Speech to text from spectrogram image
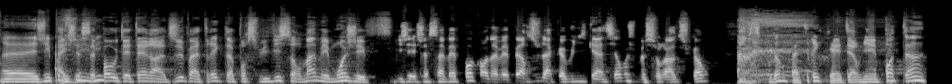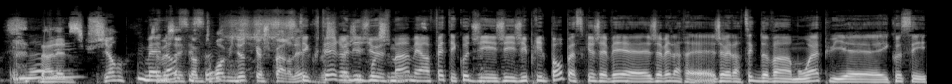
j'ai pas. je sais pas où t'étais rendu, Patrick. T'as poursuivi sûrement, mais moi, j'ai, je savais pas qu'on avait perdu la communication. Je me suis rendu compte. Donc, Patrick, n'intervient pas tant dans la discussion. Mais ça faisait comme trois minutes que je parlais. Je t'écoutais religieusement, mais en fait, écoute, j'ai pris le pont parce que j'avais euh, j'avais j'avais l'article devant moi. Puis, euh, écoute, c'est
